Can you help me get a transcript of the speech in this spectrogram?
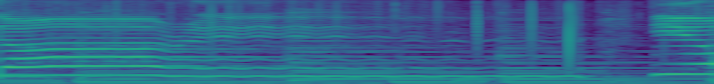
are in your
